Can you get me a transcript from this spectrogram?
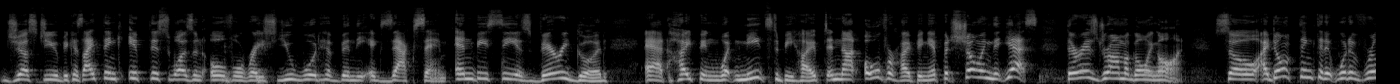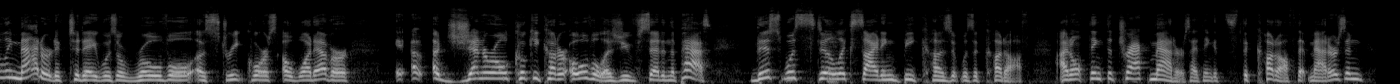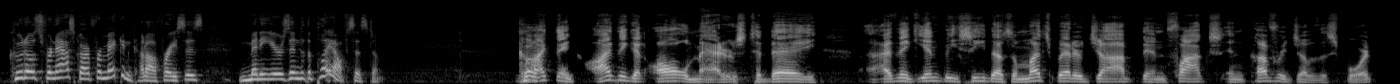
just you because I think if this was an oval race, you would have been the exact same. NBC is very good at hyping what needs to be hyped and not overhyping it, but showing that yes, there is drama going on. So I don't think that it would have really mattered if today was a roval, a street course, a whatever, a, a general cookie cutter oval, as you've said in the past. This was still exciting because it was a cutoff. I don't think the track matters. I think it's the cutoff that matters. And kudos for NASCAR for making cutoff races many years into the playoff system. Well, I think I think it all matters today. I think NBC does a much better job than Fox in coverage of the sport.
